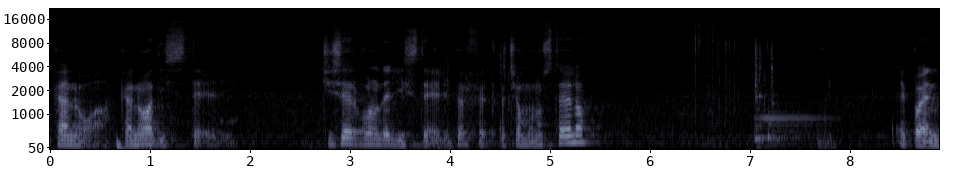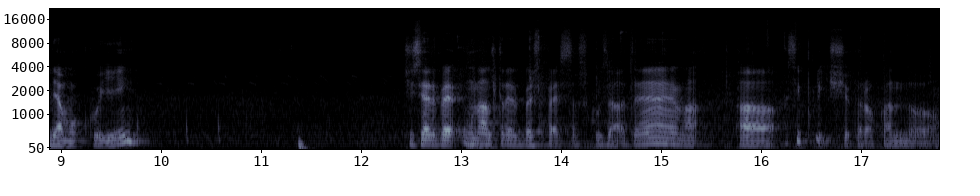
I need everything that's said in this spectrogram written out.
Canoa, canoa di steli. Ci servono degli steli. Perfetto, facciamo uno stelo. E poi andiamo qui. Ci serve un'altra erba spessa, scusate, eh, ma uh, si pulisce però quando,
